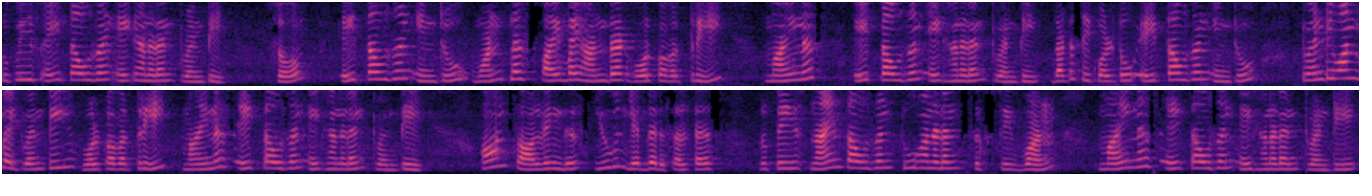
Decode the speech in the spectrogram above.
rupees 8820. So 8000 into 1 plus 5 by 100 whole power 3 minus 8820 that is equal to 8000 into 21 by 20 whole power 3 minus 8820. On solving this you will get the result as rupees 9261 minus 8820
